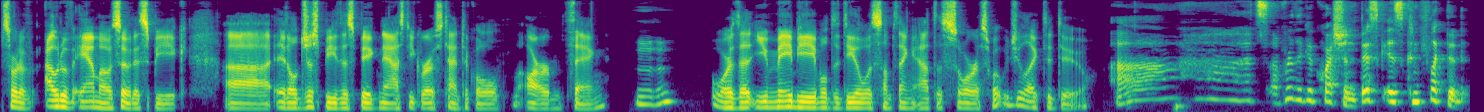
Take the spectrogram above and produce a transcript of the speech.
sort of out of ammo, so to speak, uh, it'll just be this big, nasty, gross tentacle arm thing. Mm-hmm or that you may be able to deal with something at the source, what would you like to do? Ah, uh, that's a really good question. Bisq is conflicted.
